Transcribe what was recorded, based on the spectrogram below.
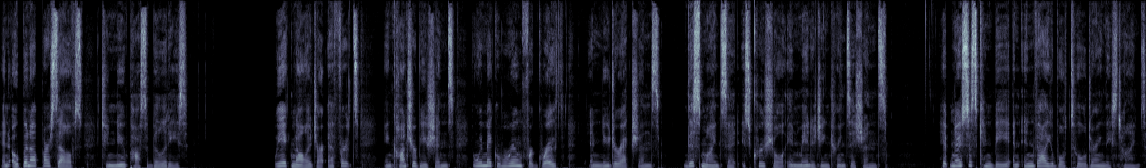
and open up ourselves to new possibilities. We acknowledge our efforts and contributions, and we make room for growth and new directions. This mindset is crucial in managing transitions. Hypnosis can be an invaluable tool during these times.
